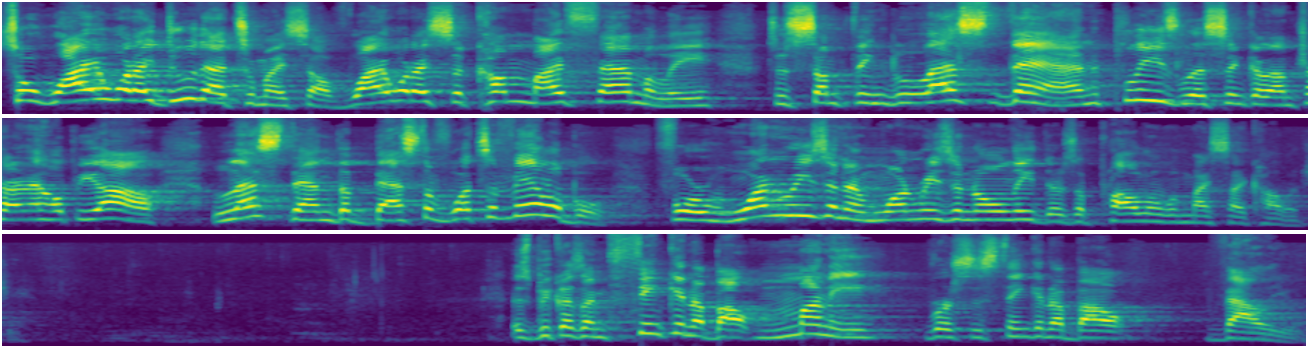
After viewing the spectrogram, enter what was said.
So, why would I do that to myself? Why would I succumb my family to something less than, please listen because I'm trying to help you out, less than the best of what's available? For one reason and one reason only there's a problem with my psychology is because I'm thinking about money versus thinking about value.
